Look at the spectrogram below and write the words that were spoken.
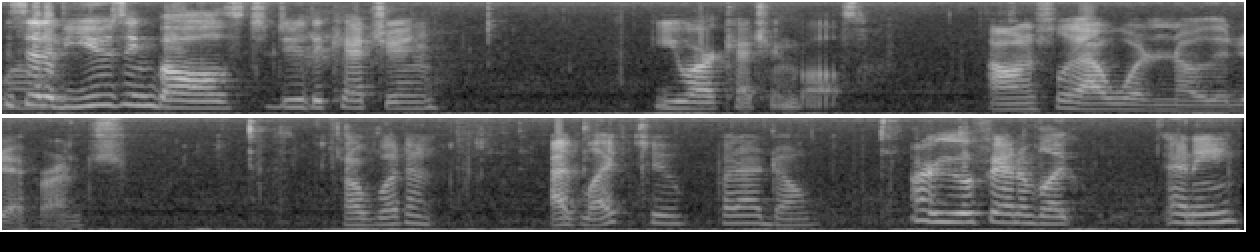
Instead of using balls to do the catching, you are catching balls. Honestly, I wouldn't know the difference. I wouldn't. I'd like to, but I don't. Are you a fan of like any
